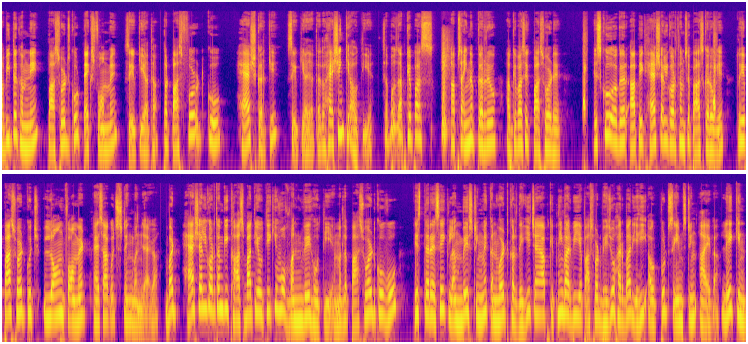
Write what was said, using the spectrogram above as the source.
अभी तक हमने पासवर्ड्स को टेक्स्ट फॉर्म में सेव किया था, पर पासवर्ड को हैश करके सेव किया जाता है। तो हैशिंग क्या होती है? सपोज़ आपके पास, आप साइन अप कर रहे हो, आपके पास एक पासवर्ड है। इसको अगर आप एक हैश एल्गोरिथम से पास करोगे तो ये पासवर्ड कुछ लॉन्ग फॉर्मेट ऐसा कुछ स्ट्रिंग बन जाएगा। बट हैश एल्गोरिथम की खास बात ये होती है कि वो वन वे होती है। मतलब पासवर्ड को वो इस तरह से एक लंबे स्ट्रिंग में कन्वर्ट कर देगी। चाहे आप कितनी बार भी ये पासवर्ड भेजो, हर बार यही आउटपुट सेम स्ट्रिंग आएगा। लेकिन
